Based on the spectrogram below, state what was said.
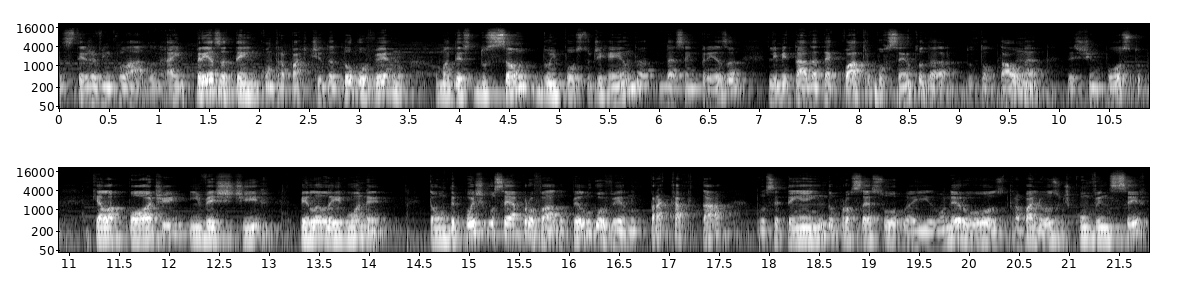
esteja vinculado. Né? A empresa tem em contrapartida do governo uma dedução do imposto de renda dessa empresa, limitada até 4% da, do total né, deste imposto, que ela pode investir pela Lei Rouanet. Então, depois que você é aprovado pelo governo para captar, você tem ainda um processo aí oneroso, trabalhoso de convencer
